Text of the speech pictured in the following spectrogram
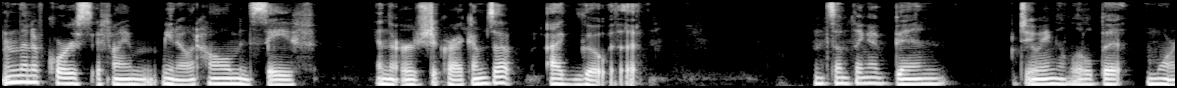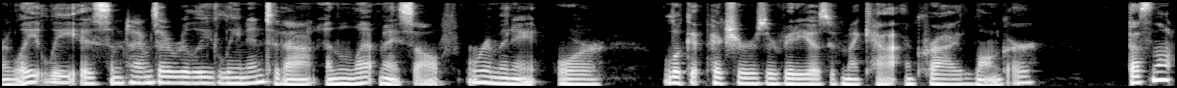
And then, of course, if I'm, you know, at home and safe and the urge to cry comes up, I go with it. And something I've been doing a little bit more lately is sometimes I really lean into that and let myself ruminate or look at pictures or videos of my cat and cry longer. That's not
